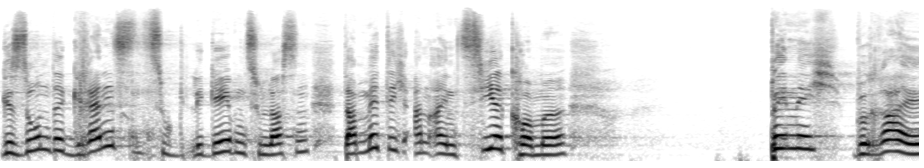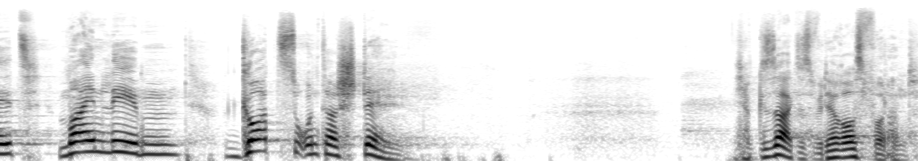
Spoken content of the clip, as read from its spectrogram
gesunde Grenzen zu geben zu lassen, damit ich an ein Ziel komme? Bin ich bereit, mein Leben Gott zu unterstellen? Ich habe gesagt, es wird herausfordernd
